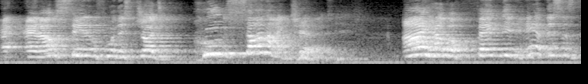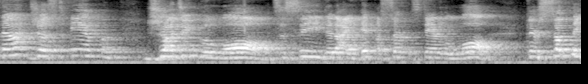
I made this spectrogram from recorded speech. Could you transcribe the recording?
and I'm standing before this judge whose son I killed. I have offended him. This is not just him judging the law to see did I hit a certain standard of the law. There's something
